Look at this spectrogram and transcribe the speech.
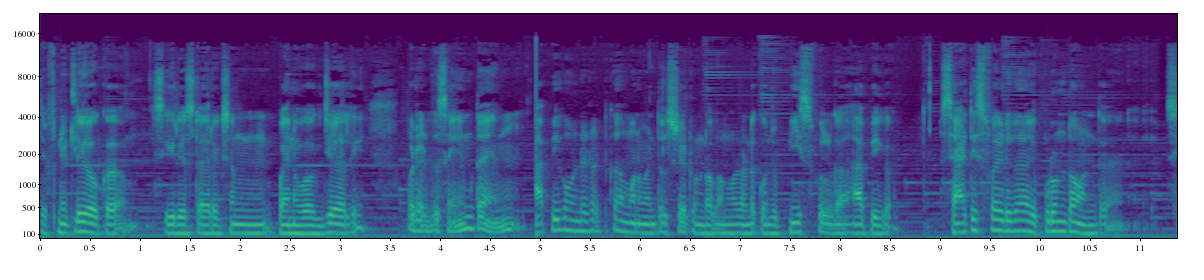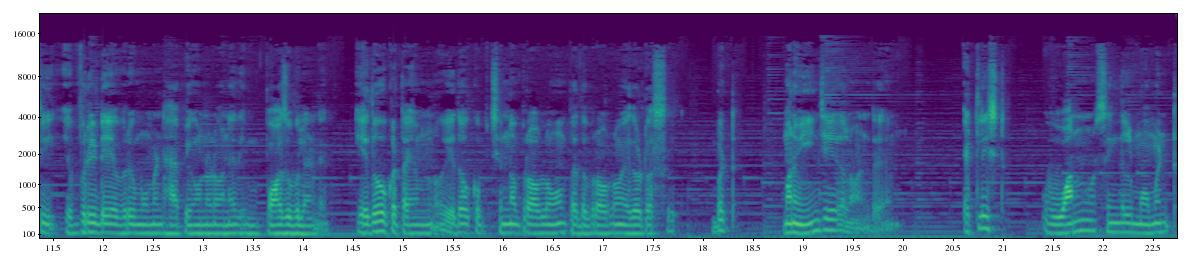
డెఫినెట్లీ ఒక సీరియస్ డైరెక్షన్ పైన వర్క్ చేయాలి. But at the same time హ్యాపీగా ఉండేటట్టుగా మన మెంటల్ స్టేట్ ఉండాలన్నమాట. అంటే కొంచెం పీస్ఫుల్గా హ్యాపీగా సాటిస్ఫైడ్గా ఎప్పుడు ఉంటాం అంటే see every day every moment హ్యాపీగా ఉండడం అనేది ఇంపాసిబుల్ అండి. ఏదో ఒక టైంలో ఏదో ఒక చిన్న ప్రాబ్లము పెద్ద ప్రాబ్లం ఏదో ఒకటి వస్తుంది. బట్ మనం ఏం చేయగలం అంటే at least one single moment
